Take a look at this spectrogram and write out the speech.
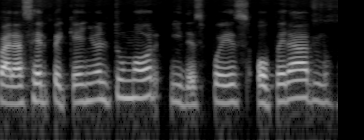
para hacer pequeño el tumor y después operarlo.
